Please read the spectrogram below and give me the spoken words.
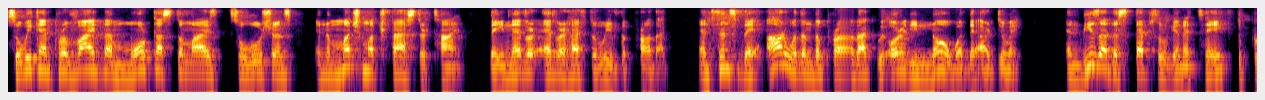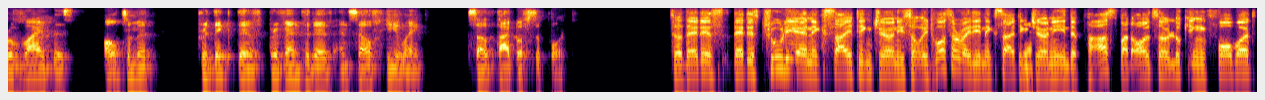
So we can provide them more customized solutions in a much, much faster time. They never ever have to leave the product. And since they are within the product, we already know what they are doing. And these are the steps we're going to take to provide this ultimate predictive, preventative, and self-healing type of support. So that is that is truly an exciting journey. So it was already an exciting yeah. journey in the past, but also looking forward,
